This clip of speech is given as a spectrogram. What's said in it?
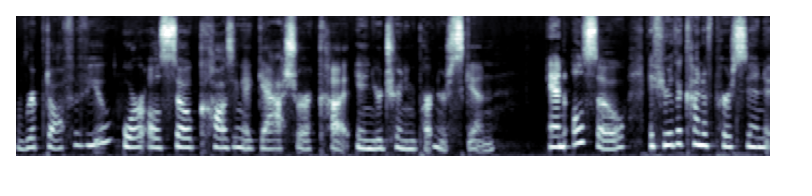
ripped off of you or also causing a gash or a cut in your training partner's skin. And also, if you're the kind of person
